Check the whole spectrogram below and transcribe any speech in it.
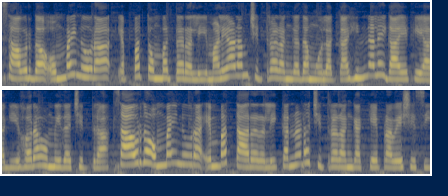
ಸಾವಿರದ ಒಂಬೈನೂರ ಎಪ್ಪತ್ತೊಂಬತ್ತರಲ್ಲಿ ಮಲಯಾಳಂ ಚಿತ್ರರಂಗದ ಮೂಲಕ ಹಿನ್ನೆಲೆ ಗಾಯಕಿಯಾಗಿ ಹೊರಹೊಮ್ಮಿದ ಚಿತ್ರ, ಸಾವಿರದ ಒಂಬೈನೂರ ಎಂಬತ್ತಾರರಲ್ಲಿ ಕನ್ನಡ ಚಿತ್ರರಂಗಕ್ಕೆ ಪ್ರವೇಶಿಸಿ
